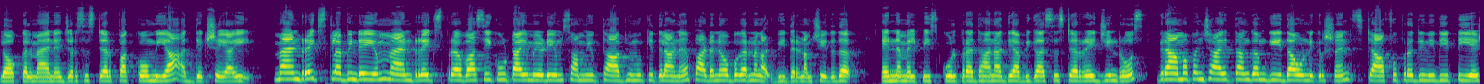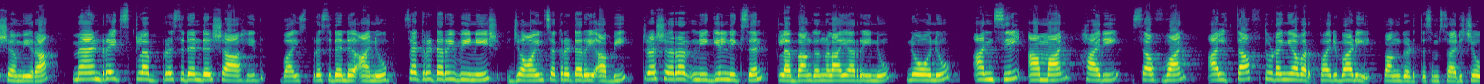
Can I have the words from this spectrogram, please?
ലോക്കൽ മാനേജർ സിസ്റ്റർ പക്കോമിയ അധ്യക്ഷയായി. മാൻഡ്രേക്സ് ക്ലബിന്റെയും മാൻഡ്രേക്സ് പ്രവാസി കൂട്ടായ്മയുടെയും സംയുക്ത ആഭിമുഖ്യത്തിലാണ് പഠനോപകരണങ്ങൾ വിതരണം ചെയ്തത്. N M L P school പ്രധാന അധ്യാപിക സിസ്റ്റർ റെജിൻ റോസ് ഗ്രാമപഞ്ചായത്ത് അംഗം ഗീത ഉണ്ണികൃഷ്ണൻ സ്റ്റാഫ് പ്രതിനിധി T A Shameera Mandrakes club president Shahid vice president Anoop secretary Vineesh joint secretary Abi treasurer Nikhil Nixon club അംഗങ്ങളായ റിനു നോനു അൻസിൽ അമാൻ ഹരി സഫ്വാൻ അൽതാഫ് തുടങ്ങിയവർ പരിപാടിയിൽ പങ്കെടുത്ത് സംസാരിച്ചു.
